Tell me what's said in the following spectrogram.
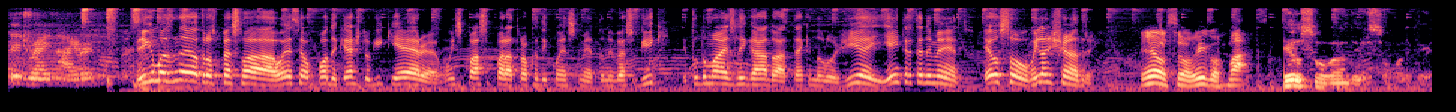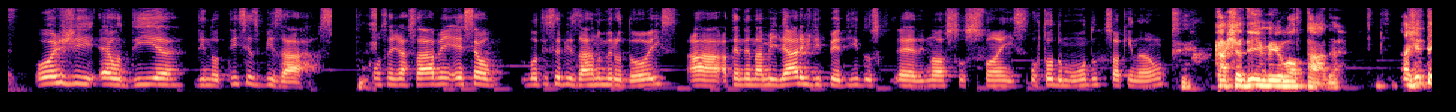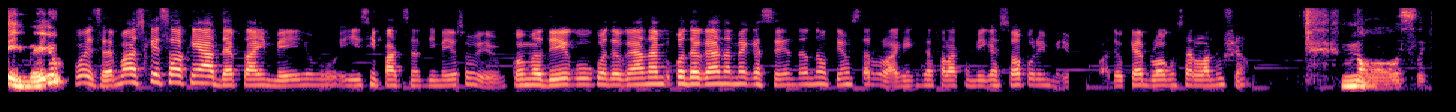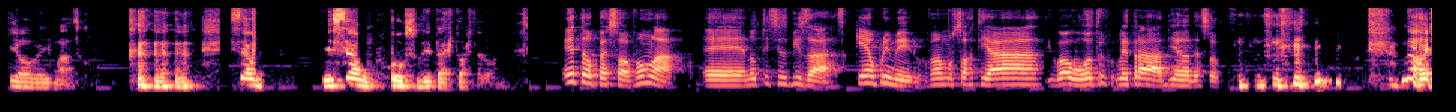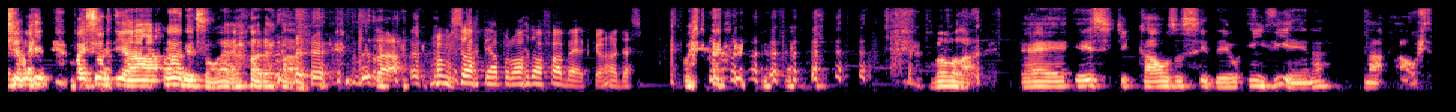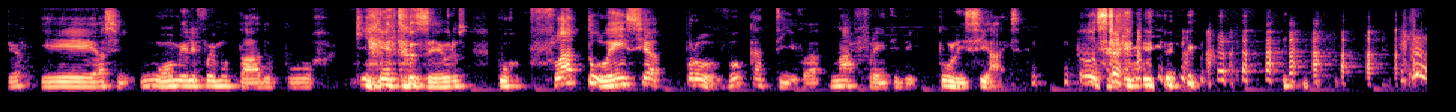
the Dread Pirate. Sigmas neutros, pessoal! Esse é o podcast do Geek Area, um espaço para a troca de conhecimento do universo geek e tudo mais ligado à tecnologia e entretenimento. Eu sou o Will Alexandre. Eu sou o Igor Max. Eu sou Anderson Oliveira. Hoje é o dia de notícias bizarras. Como vocês já sabem, esse é o Notícia Bizarra número 2, atendendo a milhares de pedidos é, de nossos fãs por todo mundo, só que não. Caixa de e-mail lotada. A gente tem e-mail? Pois é, mas acho que só quem é adepto a e-mail e simpatizante de e-mail sou eu. Como eu digo, quando eu ganhar na, quando eu ganhar na Mega Sena, eu não tenho celular. Quem quiser falar comigo é só por e-mail. Eu quebro logo o celular no chão. Nossa, que homem mágico. isso, é um, isso é um poço de testosterona. Então, pessoal, vamos lá. É, notícias bizarras. Quem é o primeiro? Vamos sortear igual o outro, letra A de Anderson. Não, a gente vai, vai sortear Anderson, é, bora lá. letra A. Vamos sortear por ordem alfabética, Anderson. Vamos lá. É, este caso se deu em Viena, na Áustria. E, assim, um homem ele foi multado por 500 euros por flatulência provocativa na frente de policiais. Ou seja...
